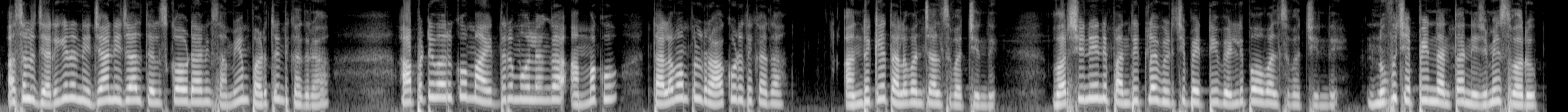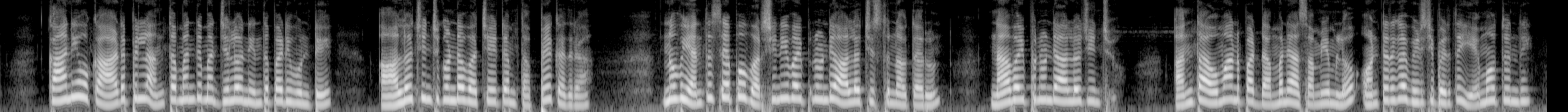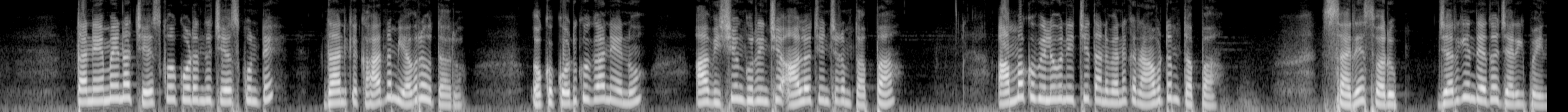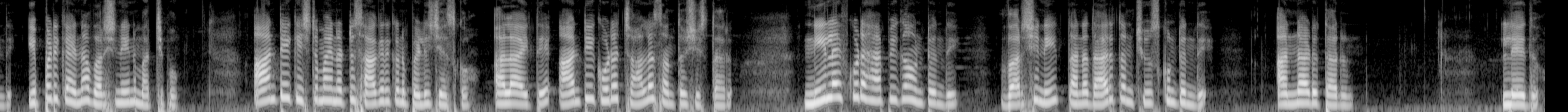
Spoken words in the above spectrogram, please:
అసలు జరిగిన నిజానిజాలు తెలుసుకోవడానికి సమయం పడుతుంది కదరా? అప్పటి వరకు మా ఇద్దరి మూలంగా అమ్మకు తలవంపులు రాకూడదు కదా. అందుకే తల వంచాల్సి వచ్చింది. వర్షిణిని పందిట్లో విడిచిపెట్టి వెళ్ళిపోవాల్సి వచ్చింది. నువ్వు చెప్పిందంతా నిజమే స్వరూప్. కానీ ఒక ఆడపిల్ల అంతమంది మధ్యలో నిందపడి ఉంటే ఆలోచించకుండా వచ్చేయటం తప్పే కదరా. నువ్వు ఎంతసేపు వర్షిణి వైపు నుండి ఆలోచిస్తున్నావు తరుణ్? నా వైపు నుండి ఆలోచించు. అంత అవమానపడ్డ అమ్మని ఆ సమయంలో ఒంటరిగా విడిచిపెడితే ఏమవుతుంది? తనేమైనా చేసుకోకూడదు చేసుకుంటే దానికి కారణం ఎవరవుతారు? ఒక కొడుకుగా నేను ఆ విషయం గురించి ఆలోచించడం తప్ప అమ్మకు విలువనిచ్చి తన వెనక రావటం తప్ప. సరే స్వరూప్ జరిగిందేదో జరిగిపోయింది. ఇప్పటికైనా వర్షిణిని మర్చిపో. ఆంటీకి ఇష్టమైనట్టు సాగరికను పెళ్ళి చేసుకో. అలా అయితే ఆంటీ కూడా చాలా సంతోషిస్తారు. నీ లైఫ్ కూడా హ్యాపీగా ఉంటుంది. వర్షిని తన దారి తను చూసుకుంటుంది అన్నాడు తరుణ్. లేదు.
